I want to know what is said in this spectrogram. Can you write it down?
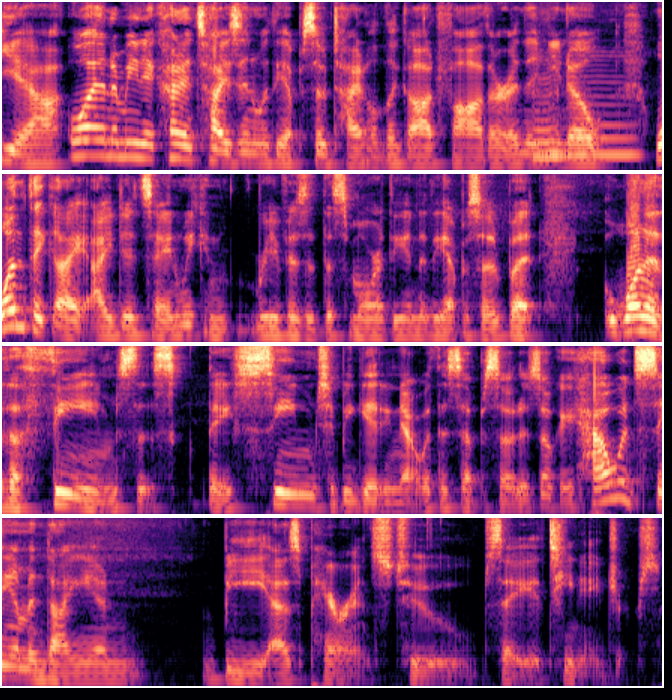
Yeah. Well, and I mean, it kind of ties in with the episode title, The Godfather. And then, you Mm-hmm. know, one thing I, I did say, and we can revisit this more at the end of the episode, but one of the themes that they seem to be getting at with this episode is okay, how would Sam and Diane be as parents to, say, teenagers,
